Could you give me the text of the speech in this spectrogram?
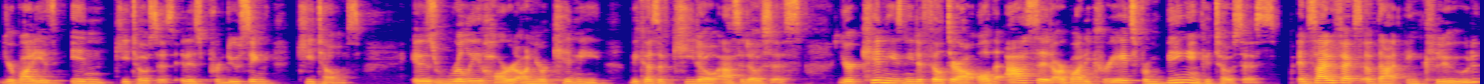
Your body is in ketosis, it is producing ketones. It is really hard on your kidney because of ketoacidosis. Your kidneys need to filter out all the acid our body creates from being in ketosis. And side effects of that include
